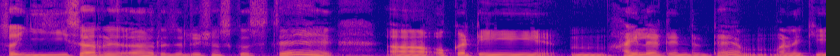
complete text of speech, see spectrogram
సో ఈసారి రెజల్యూషన్స్కి వస్తే ఒకటి హైలైట్ ఏంటంటే మనకి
